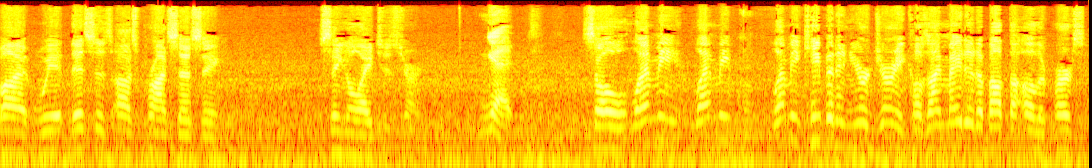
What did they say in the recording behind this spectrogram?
but we this is us processing single H's journey. Yes. So let me let me let me keep it in your journey because I made it about the other person.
